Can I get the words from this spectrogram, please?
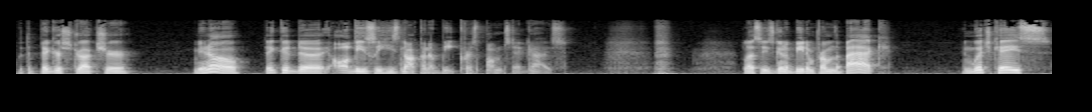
with the bigger structure, you know, they could uh, obviously he's not going to beat Chris Bumstead, guys. Unless he's going to beat him from the back, in which case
